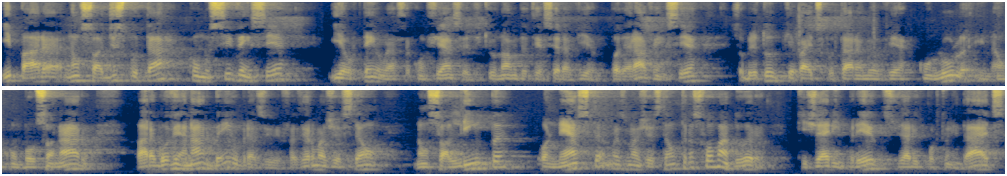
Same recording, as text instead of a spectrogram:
e para não só disputar, como se vencer, e eu tenho essa confiança de que o nome da terceira via poderá vencer, sobretudo porque vai disputar, a meu ver, com Lula e não com Bolsonaro, para governar bem o Brasil e fazer uma gestão não só limpa, honesta, mas uma gestão transformadora, que gere empregos, gere oportunidades,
